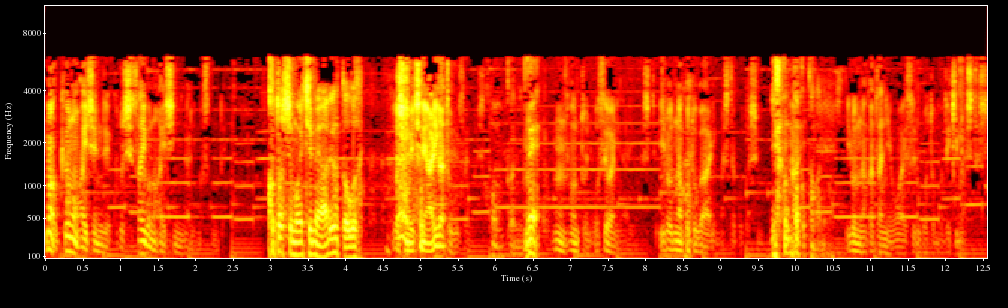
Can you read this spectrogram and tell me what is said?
まあ、今日の配信で今年最後の配信になりますので、今年も一年ありがとうございます。今年も一年ありがとうございました。本当にね。うん、本当にお世話になりまして、いろんなことがありました、今年も。いろんなことがありましいろんな方にお会いすることもできましたし。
